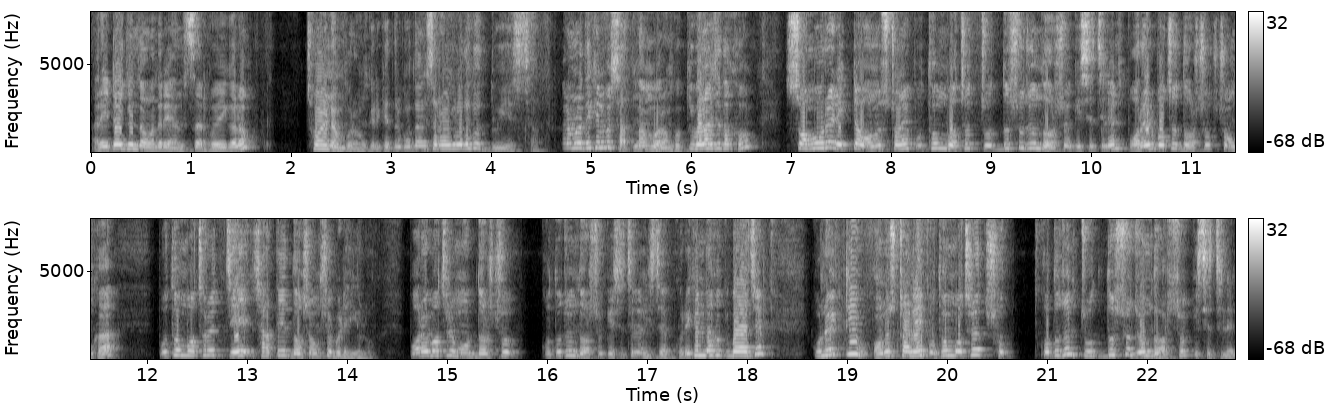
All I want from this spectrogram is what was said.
আর এটাই কিন্তু আমাদের অ্যান্সার হয়ে গেল ছয় নম্বর অঙ্কের ক্ষেত্রে। কত অ্যান্সার হয়ে গেল? দেখো দুইয়ের সাত। আমরা দেখে নেব সাত নম্বর অঙ্ক। কি বলা হয়েছে দেখো? শহরের একটা অনুষ্ঠানে প্রথম বছর চোদ্দশো জন দর্শক এসেছিলেন, পরের বছর দর্শক সংখ্যা প্রথম বছরের চেয়ে সাথে দশাংশ বেড়ে গেল। পরের বছরে মোট দর্শক, কতজন দর্শক এসেছিলেন হিসাব করে। এখানে দেখো কি বলা আছে, কোনো একটি অনুষ্ঠানে প্রথম বছরে কতজন, চোদ্দশো জন দর্শক এসেছিলেন।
